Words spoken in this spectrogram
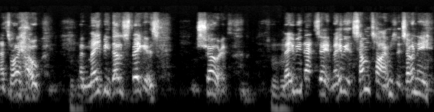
That's what I hope. Mm-hmm. And maybe those figures show it. Mm-hmm. Maybe that's it. Maybe it's, sometimes it's only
